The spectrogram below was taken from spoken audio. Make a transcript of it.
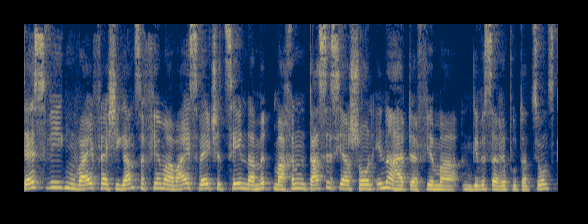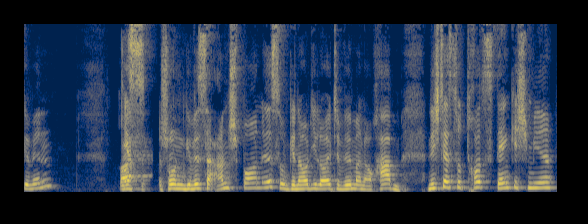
deswegen, weil vielleicht die ganze Firma weiß, welche zehn da mitmachen, das ist ja schon innerhalb der Firma ein gewisser Reputationsgewinn, was ja. schon ein gewisser Ansporn ist und genau die Leute will man auch haben. Nichtsdestotrotz denke ich mir,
